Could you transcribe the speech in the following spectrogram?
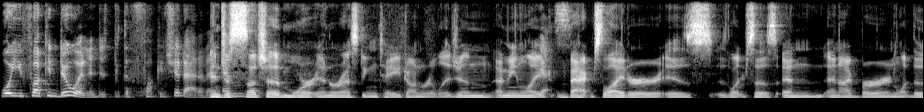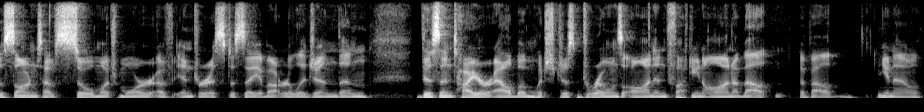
"What you fucking doing?" and just beat the fucking shit out of it. and just such a more interesting take on religion. I mean, like Yes. Backslider is like says, and and I burn. Like those songs have so much more of interest to say about religion than this entire album, which just drones on and fucking on about about you know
